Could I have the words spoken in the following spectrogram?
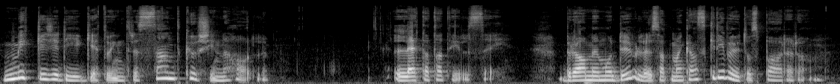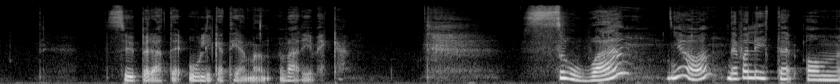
Mycket gediget och intressant kursinnehåll. Lätt att ta till sig. Bra med moduler så att man kan skriva ut och spara dem. Super att det är olika teman varje vecka. Så, ja, det var lite om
